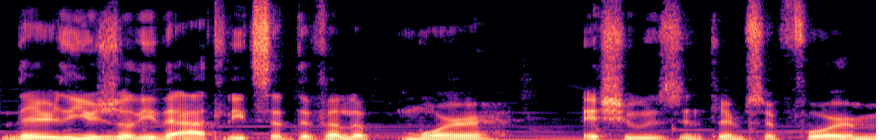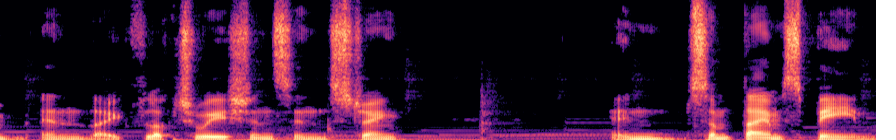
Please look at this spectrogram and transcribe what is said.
They're usually the athletes that develop more issues in terms of form and like fluctuations in strength and sometimes pain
